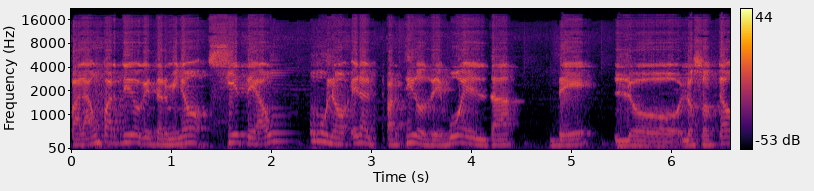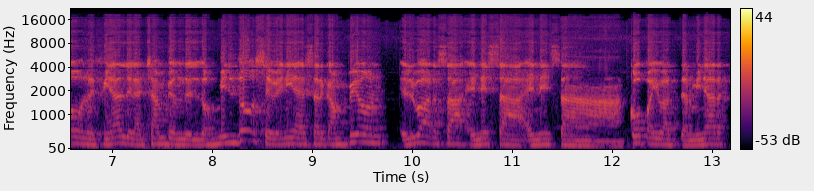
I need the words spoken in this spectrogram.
para un partido que terminó 7 a 1. Era el partido de vuelta de lo- los octavos de final de la Champions del 2012. Venía de ser campeón el Barça. En esa, en esa copa iba a terminar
